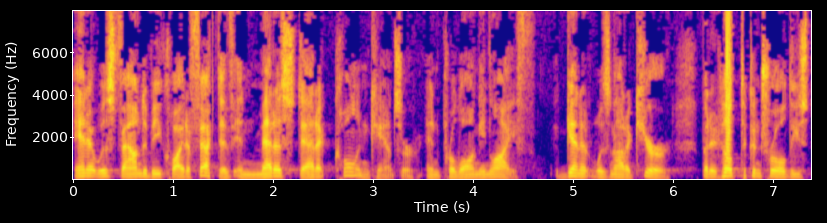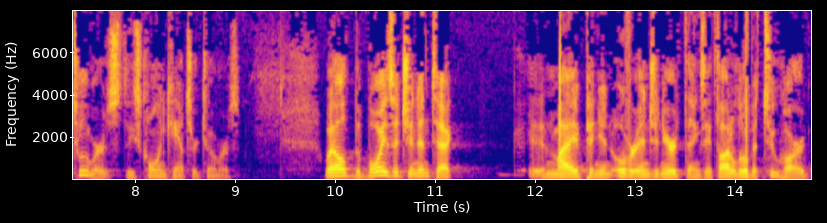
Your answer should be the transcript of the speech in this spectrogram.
And it was found to be quite effective in metastatic colon cancer in prolonging life. Again, it was not a cure, but it helped to control these tumors, these colon cancer tumors. Well, the boys at Genentech in my opinion, over-engineered things. They thought a little bit too hard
